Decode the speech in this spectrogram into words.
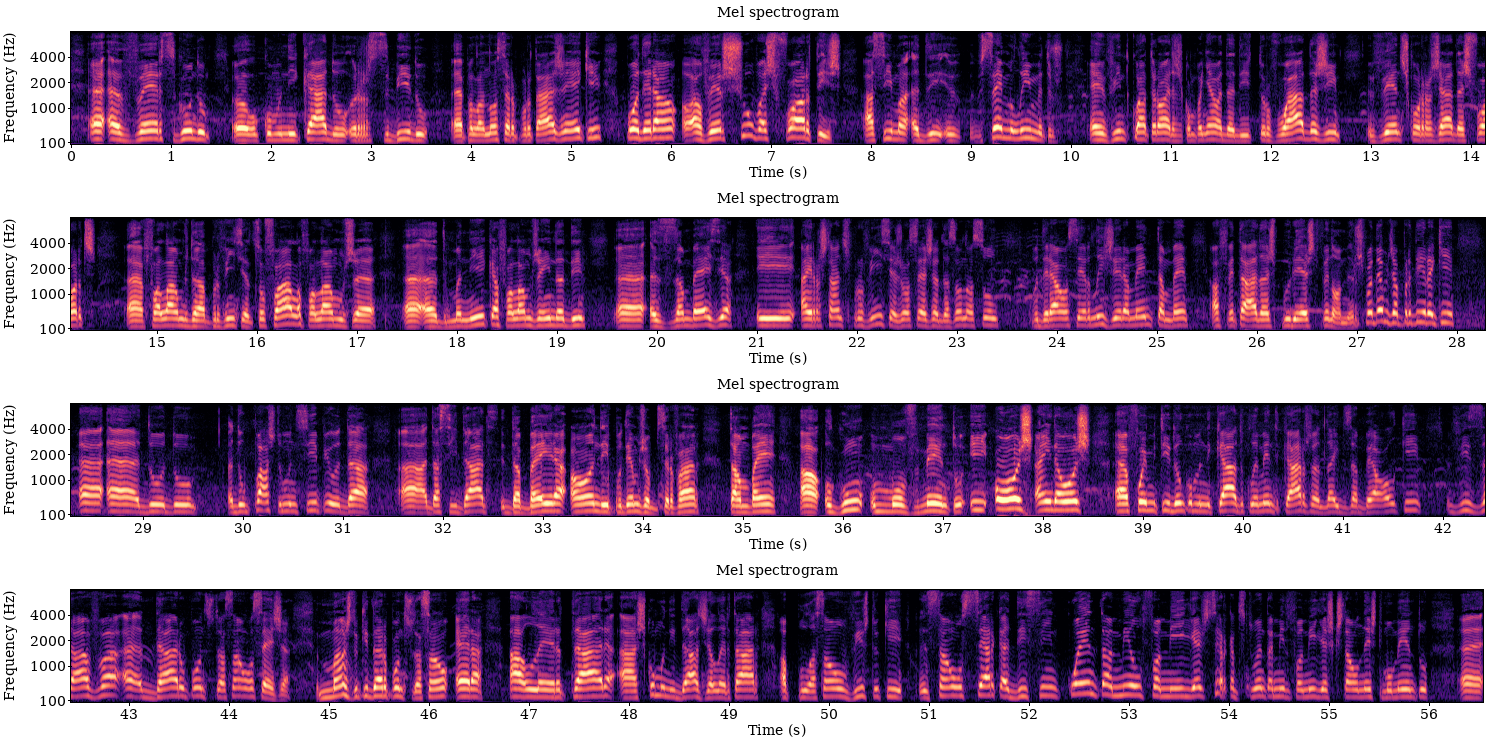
ver, segundo o comunicado recebido pela nossa reportagem, é que poderão haver chuvas fortes acima de 100 milímetros em 24 horas, acompanhada de trovoadas e ventos com rajadas fortes. Uh, falamos da província de Sofala, falamos uh, uh, de Manica, falamos ainda de Zambésia e as restantes províncias, ou seja, da Zona Sul, poderão ser ligeiramente também afetadas por este fenómeno. Respondemos a partir aqui do, do do pasto do município da, da cidade da Beira, onde podemos observar também algum movimento. E hoje, ainda hoje, foi emitido um comunicado, Clemente Carlos, da Lei Isabel, que visava uh, dar o ponto de situação, ou seja, mais do que dar o ponto de situação, era alertar as comunidades, alertar a população, visto que são cerca de 50 mil famílias, cerca de 50 mil famílias que estão neste momento uh,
